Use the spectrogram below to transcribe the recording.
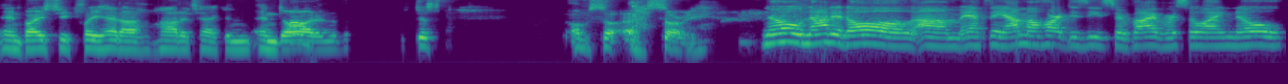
and basically had a heart attack and, and died. Oh. And just, I'm so, sorry. No, not at all. Um, Anthony, I'm a heart disease survivor, so I know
